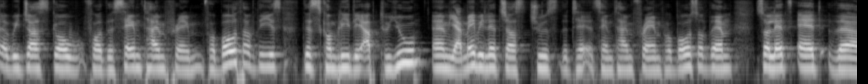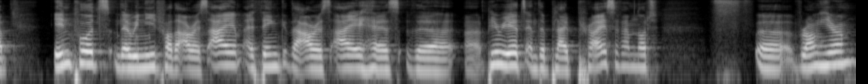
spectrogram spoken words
uh, we just go for the same time frame for both of these. This is completely up to you. Um, yeah, maybe let's just choose the same time frame for both of them. So let's add the inputs that we need for the RSI. I think the RSI has the uh, periods and the applied price, if I'm not uh, wrong here.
